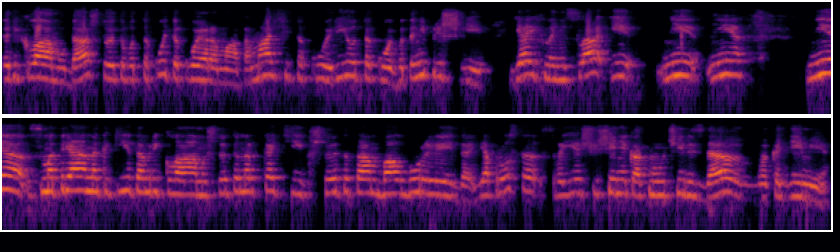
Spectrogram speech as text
рекламу, да, что это вот такой-такой аромат, Амальфи такой, Рио такой, вот они пришли, я их нанесла и не, не, не смотря на какие там рекламы, что это наркотик, что это там балбурейда. Я просто свои ощущения, как мы учились да, в академии,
